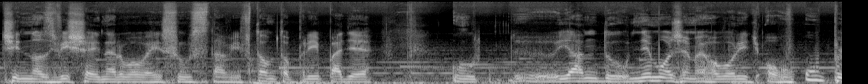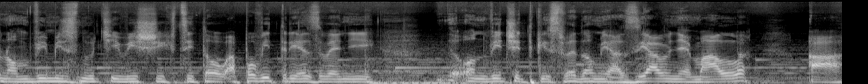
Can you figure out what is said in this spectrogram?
činnosť vyššej nervovej sústavy. V tomto prípade u e, Jandu nemôžeme hovoriť o úplnom vymiznutí vyšších citov a po vytriezvení On výčitky svedomia zjavne mal a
